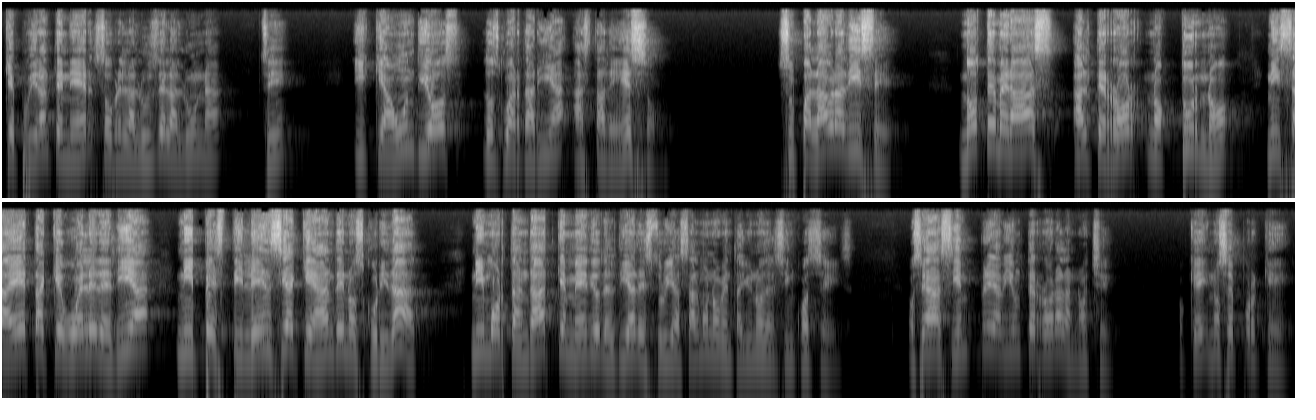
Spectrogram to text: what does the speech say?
que pudieran tener sobre la luz de la luna, ¿sí? Y que aún Dios los guardaría hasta de eso. Su palabra dice, no temerás al terror nocturno, ni saeta que huele de día, ni pestilencia que ande en oscuridad, ni mortandad que en medio del día destruya. Salmo 91 del 5 a 6. O sea, siempre había un terror a la noche. ¿Ok? No sé por qué.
